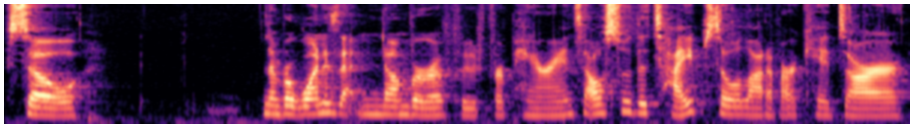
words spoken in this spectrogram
So, number one is that number of food for parents, also the type. So, a lot of our kids are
